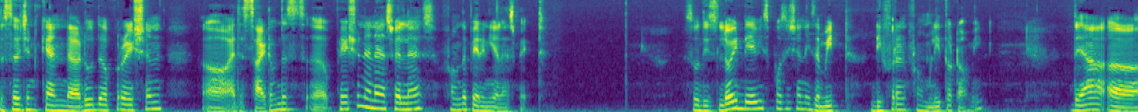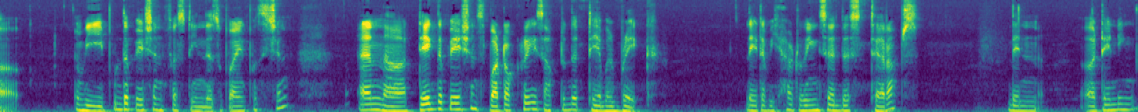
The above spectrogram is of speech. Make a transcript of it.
the surgeon can uh, do the operation uh, at the side of the uh, patient and as well as from the perineal aspect. So this Lloyd Davies position is a bit different from lithotomy. There uh, we put the patient first in the supine position and uh, take the patient's buttock raise up to the table break. Later we have to insert the stirrups, then uh, tending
